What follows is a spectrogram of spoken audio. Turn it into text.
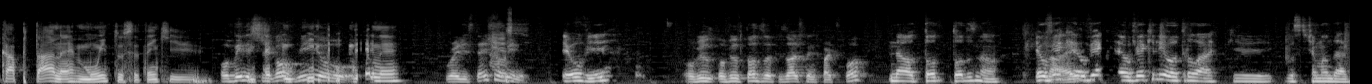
captar, né? Muito, você tem que Ô, Vini, você chegou a ouvir o né? Radio Station, Vini? Eu ouvi. Ouviu, ouviu todos os episódios que a gente participou? Não, to- todos não. Eu vi, aquele, eu, vi, eu vi aquele outro lá que você tinha mandado.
